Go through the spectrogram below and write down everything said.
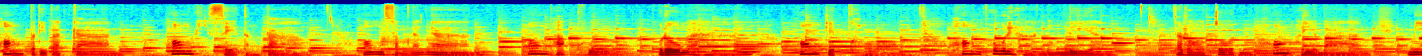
ห้องปฏิบัติการ ห้องพิเศษต่างๆ ห้องสำนักงาน ห้องพักครู โรงอาหาร ห้องเก็บของ ห้องผู้บริหารโรงเรียนตลอดจนห้องพยาบาล มี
